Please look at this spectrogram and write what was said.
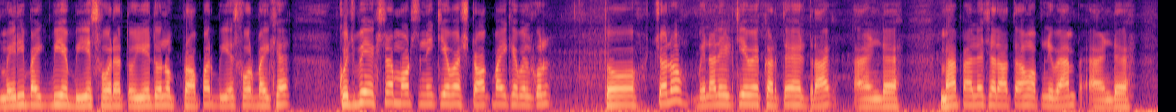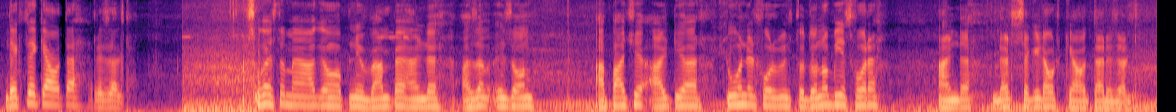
मेरी बाइक भी है बी एस फोर है तो ये दोनों proper B S four bike है. कुछ भी एक्स्ट्रा मॉड्स नहीं किया हुआ स्टॉक बाइक है बिल्कुल. तो चलो, बिना लेट किए हुए करते हैं ड्रैग एंड मैं पहले चलाता हूँ अपनी वैम्प एंड देखते क्या होता है रिज़ल्ट सो गैस तो मैं आ गया हूँ अपने वैम पे and Azam is on Apache R T R two hundred four V तो दोनों बी एस फोर है and let's check it out क्या होता है रिज़ल्ट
